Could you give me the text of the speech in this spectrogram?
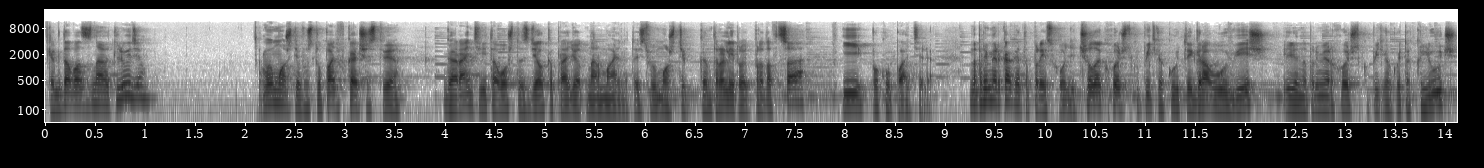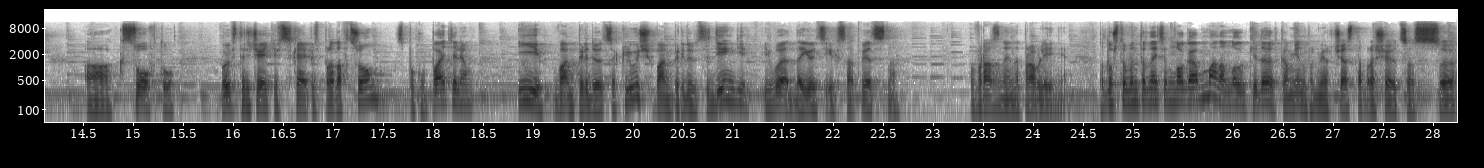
Когда вас знают люди, вы можете выступать в качестве гарантией того, что сделка пройдет нормально. То есть вы можете контролировать продавца и покупателя. Например, как это происходит? Человек хочет купить какую-то игровую вещь или, например, хочет купить какой-то ключ э, к софту. Вы встречаетесь в скайпе с продавцом, с покупателем, и вам передается ключ, вам передаются деньги, и вы отдаете их, соответственно, в разные направления. Потому что в интернете много обмана, много кидают. Ко мне, например, часто обращаются с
